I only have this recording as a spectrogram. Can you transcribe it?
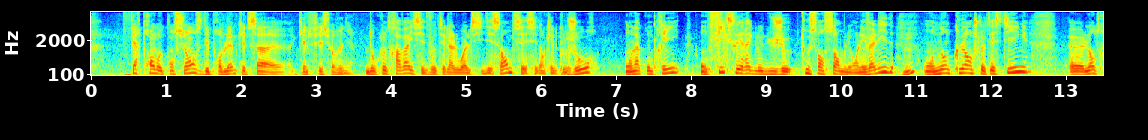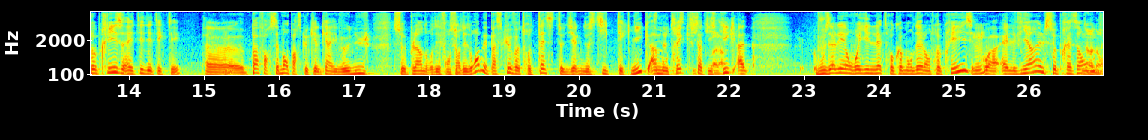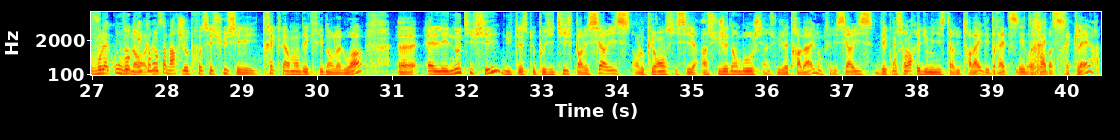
faire prendre conscience des problèmes qu'elle ça- qu'elle fait survenir. Donc le travail, c'est de voter la loi le 6 décembre, c'est dans quelques jours. On a compris, on fixe les règles du jeu tous ensemble et on les valide. Mmh. On enclenche le testing. Euh, L'entreprise a été détectée. Euh, Pas forcément parce que quelqu'un est venu se plaindre aux défenseurs des droits, mais parce que votre test diagnostic technique a montré que Statistique, a- Vous allez envoyer une lettre recommandée à l'entreprise. Mhm. Quoi Elle vient, elle se présente. Non, non. Vous la convoquez. Non, Comment le- ça marche? Le processus est très clairement décrit dans la loi. Euh, elle est notifiée du test positif par les services. En l'occurrence, si c'est un sujet d'embauche, c'est un sujet de travail. Donc, c'est les services déconcentrés du ministère du Travail, les DRETS, Les pour être DRETS. très clair,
